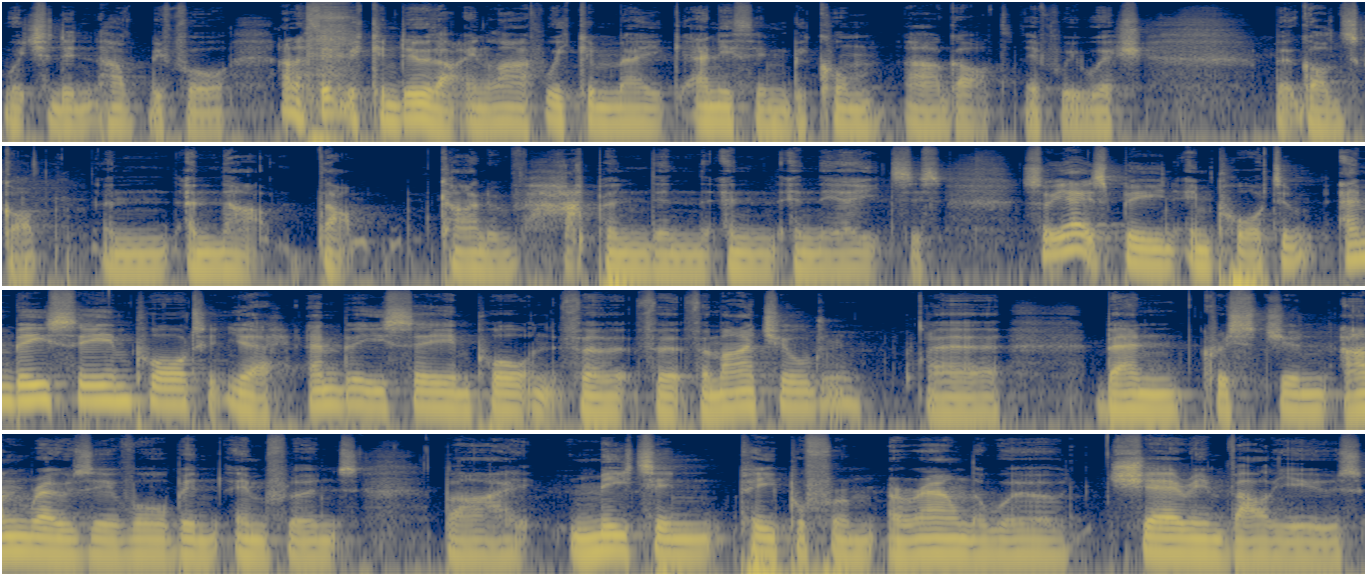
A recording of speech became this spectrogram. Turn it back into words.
which I didn't have before, and I think we can do that in life. We can make anything become our God if we wish, but God's God, and and that that kind of happened in in in the eighties. So yeah, it's been important. NBC important, yeah. NBC important for for for my children. Uh, ben, Christian, and Rosie have all been influenced by meeting people from around the world, sharing values,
